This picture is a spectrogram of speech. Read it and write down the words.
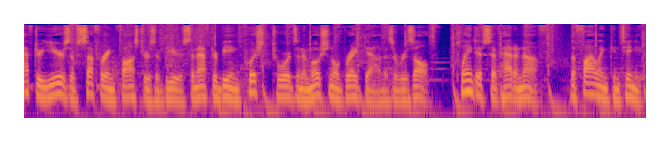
After years of suffering Foster's abuse and after being pushed towards an emotional breakdown as a result, plaintiffs have had enough, the filing continued.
